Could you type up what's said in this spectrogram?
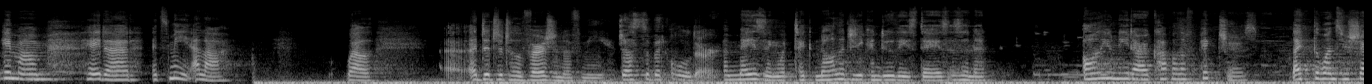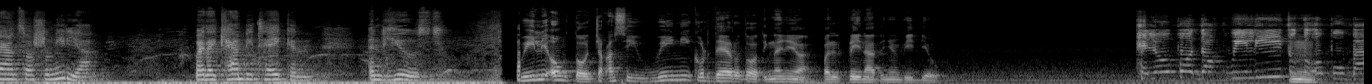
Hey, Mom. Hey, Dad. It's me, Ella. Well, a, a digital version of me. Just a bit older. Amazing what technology can do these days, isn't it? All you need are a couple of pictures, like the ones you share on social media, where they can be taken and used Willie Ong to, tsaka si Winnie Cordero to. Tingnan nyo yan. Pal-play natin yung video. Hello po, Doc Willie. Totoo po ba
